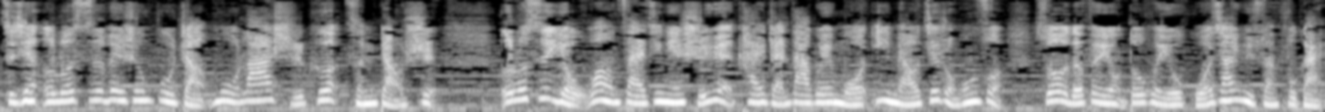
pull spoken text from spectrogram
此前，俄罗斯卫生部长穆拉什科曾表示，俄罗斯有望在今年十月开展大规模疫苗接种工作，所有的费用都会由国家预算覆盖。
